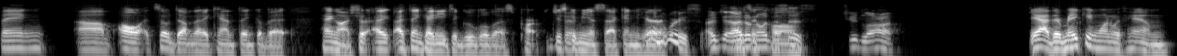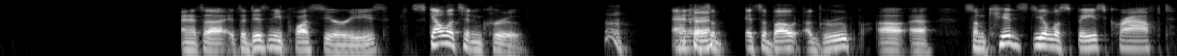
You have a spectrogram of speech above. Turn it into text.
thing. Um, oh, it's so dumb that I can't think of it. Hang on, should I? I think I need to Google this part. Just Okay. give me a second here. no worries. I, I don't know what called? this is. Jude Law. Yeah, they're making one with him. And it's a it's a Disney Plus series, Skeleton Crew. Huh. And it's a it's about a group uh, uh some kids steal a spacecraft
